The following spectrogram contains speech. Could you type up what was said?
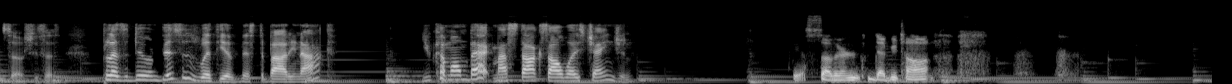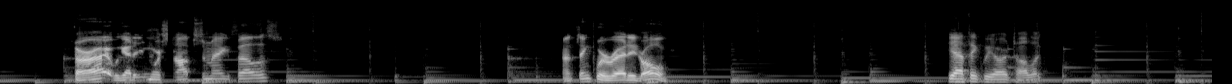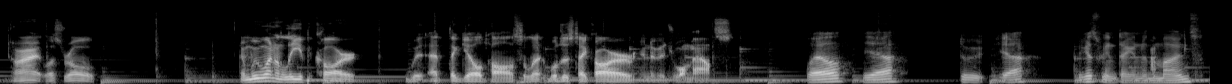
So she says, Pleasure doing business with you, Mr. Body Knock. You come on back. My stock's always changing. Be a southern debutante. All right, we got any more stops to make, fellas? I think we're ready to roll. Yeah, I think we are, Talik. All right, let's roll. And we want to leave the cart with, at the guild hall, so let, we'll just take our individual mounts. Well, yeah. Do we, yeah. I guess we can take them to the mines.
